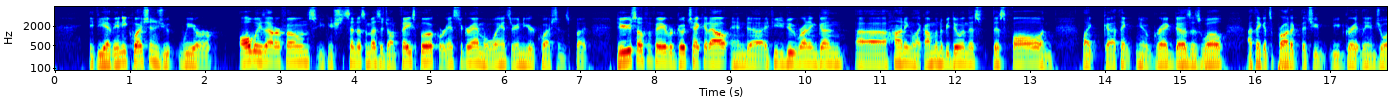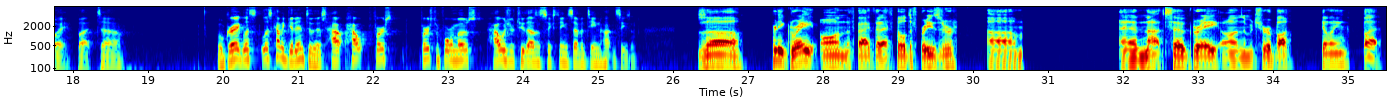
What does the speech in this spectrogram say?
If you have any questions, you, we are always at our phones. You can send us a message on Facebook or Instagram, and we'll answer any of your questions. But do yourself a favor, go check it out. And uh, if you do run and gun uh, hunting, like I'm going to be doing this this fall, and like I think you know Greg does as well, I think it's a product that you'd, you'd greatly enjoy. But uh, well, Greg, let's let's kind of get into this. How how first first and foremost, how was your 2016-17 hunting season? It was uh, pretty great on the fact that I filled the freezer. Um, and not so great on the mature buck killing, but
